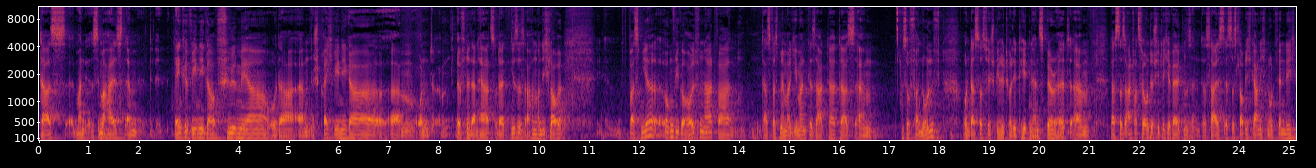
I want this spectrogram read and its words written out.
dass man es immer heißt, ähm, denke weniger, fühl mehr oder ähm, sprech weniger ähm, und ähm, öffne dein Herz oder diese Sachen. Und ich glaube, was mir irgendwie geholfen hat, war das, was mir mal jemand gesagt hat, dass ähm, so Vernunft und das, was wir Spiritualität nennen, Spirit, ähm, dass das einfach zwei unterschiedliche Welten sind. Das heißt, es ist, glaube ich, gar nicht notwendig,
